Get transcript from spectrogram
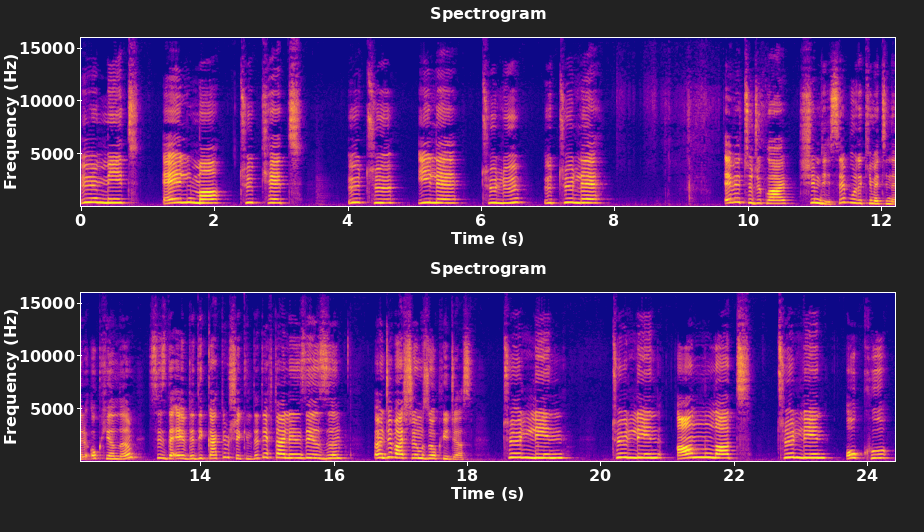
ümit elma tüket ütü ile tülü, ütüle. Evet çocuklar, şimdi ise buradaki metinleri okuyalım. Siz de evde dikkatli bir şekilde defterlerinize yazın. Önce başlığımızı okuyacağız. Tüllin, tüllin, anlat. Tüllin, oku,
